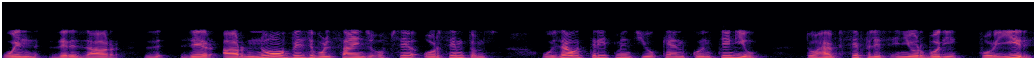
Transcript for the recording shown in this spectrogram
when there, is are, there are no visible signs of or symptoms. Without treatment, you can continue to have syphilis in your body for years.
